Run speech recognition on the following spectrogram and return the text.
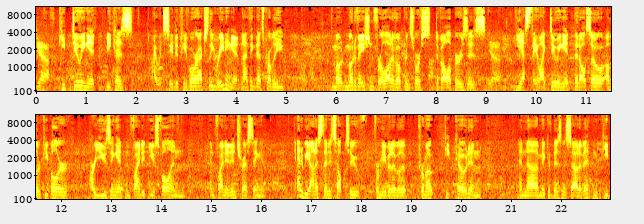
Yeah, keep doing it because I would see that people were actually reading it, and I think that's probably mo- motivation for a lot of open source developers. Is yeah, yes, they like doing it, but also other people are are using it and find it useful and and find it interesting. And to be honest, then it's helped to for me to be able to promote PeepCode and and uh, make a business out of it and keep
